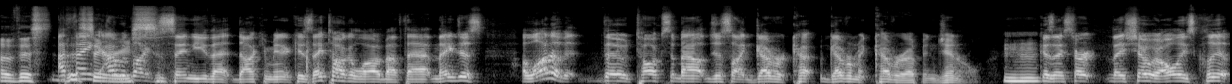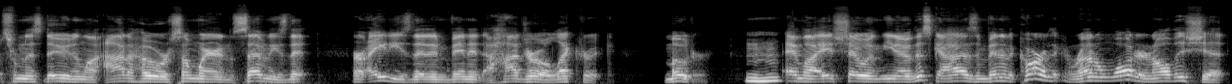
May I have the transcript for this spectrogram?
of this. I this think series. I would like to send you that documentary because they talk a lot about that, and they just a lot of it though talks about just like gover- co- government cover up in general. Because they start, they show all these clips from this dude in like Idaho or somewhere in the seventies that or eighties that invented a hydroelectric motor. Mm-hmm. And like it's showing, you know, this guy has invented a car that can run on water and all this shit.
